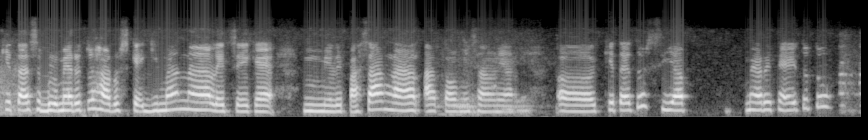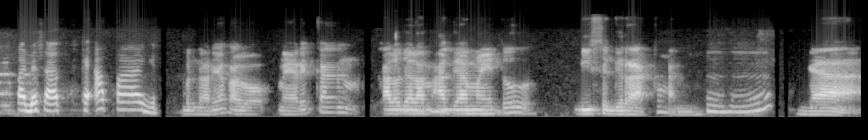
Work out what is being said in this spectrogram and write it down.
kita sebelum merit tuh harus kayak gimana? Let's say kayak memilih pasangan atau misalnya uh, kita itu siap meritnya itu tuh pada saat kayak apa gitu. Sebenarnya kalau merit kan kalau dalam agama itu disegerakan. Mhm. Ya.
